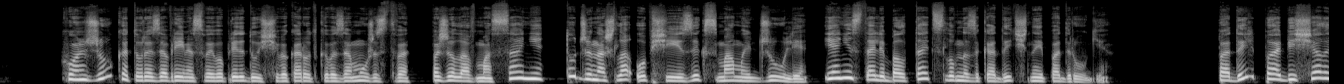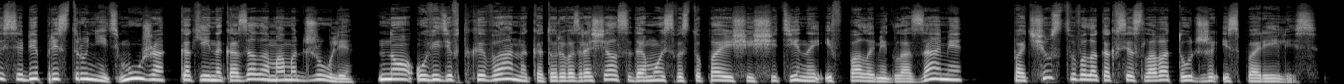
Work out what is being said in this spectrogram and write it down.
Хонжу, которая за время своего предыдущего короткого замужества пожила в Массане, тут же нашла общий язык с мамой Джули, и они стали болтать, словно закадычные подруги. Падыль пообещала себе приструнить мужа, как ей наказала мама Джули, но, увидев Тхевана, который возвращался домой с выступающей щетиной и впалыми глазами, почувствовала, как все слова тут же испарились.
